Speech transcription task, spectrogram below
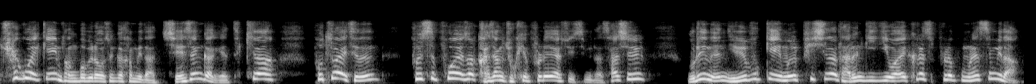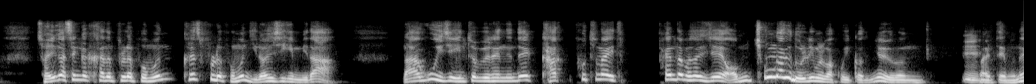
최고의 게임 방법이라고 생각합니다. 제 생각에 특히나 포트나이트는 플스4에서 가장 좋게 플레이할 수 있습니다. 사실 우리는 일부 게임을 PC나 다른 기기와의 cross platform을 했습니다. 저희가 생각하는 플랫폼은 cross platform은 이런 식입니다. 라고 이제 인터뷰를 했는데 각 포트나이트 팬덤에서 이제 엄청나게 놀림을 받고 있거든요. 이런 음. 말 때문에.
